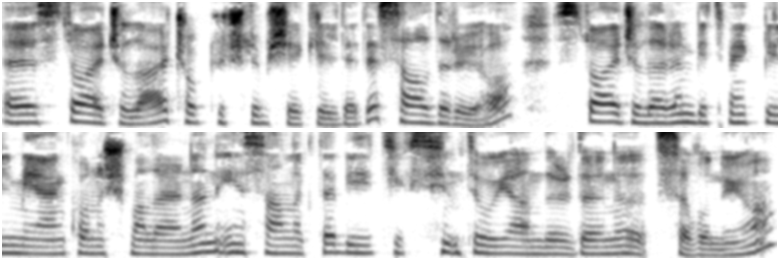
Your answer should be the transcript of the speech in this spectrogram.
e, Stoacılığa çok güçlü bir şekilde de saldırıyor. Stoacıların bitmek bilmeyen konuşmalarının insanlıkta bir tiksinti uyandırdığını savunuyor.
